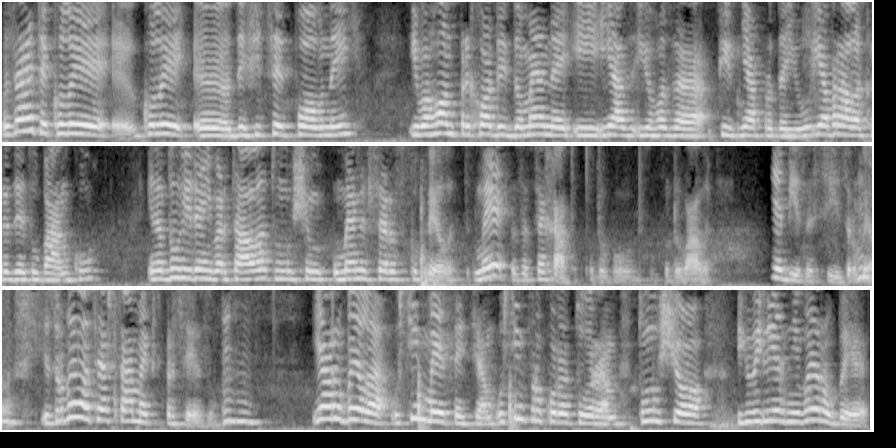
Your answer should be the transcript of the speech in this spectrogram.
Ви знаєте, коли, коли е, дефіцит повний, і вагон приходить до мене, і я його за півдня продаю, я брала кредит у банку і на другий день вертала, тому що у мене все розкупили. Ми за це хату побудували. Я бізнес свій зробила. І зробила теж саме експертизу. Я робила усім митницям, усім прокуратурам, тому що ювелірні вироби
